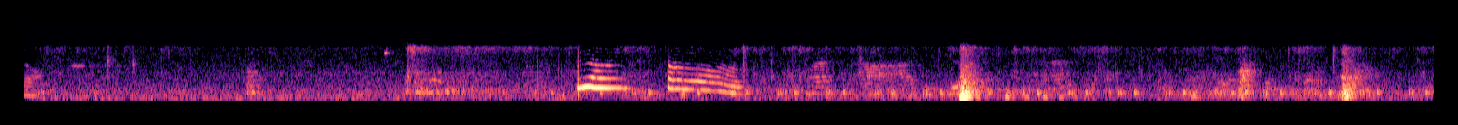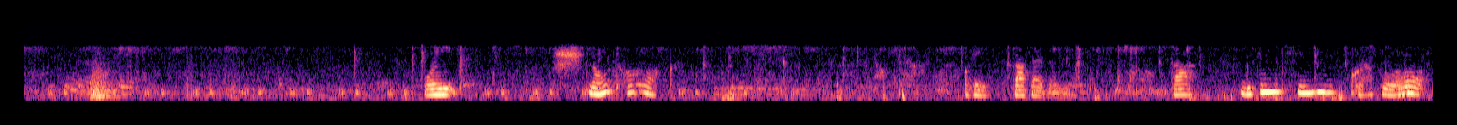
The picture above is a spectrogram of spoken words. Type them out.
So. Oh. Wait. Shh, don't talk. Okay, stop that video. Stop. We can see grapple up.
